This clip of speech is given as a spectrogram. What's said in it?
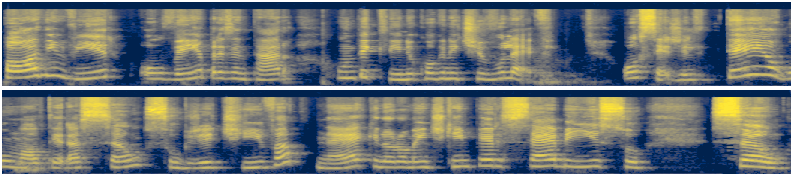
podem vir ou vêm apresentar um declínio cognitivo leve. Ou seja, ele tem alguma alteração subjetiva, né? Que normalmente quem percebe isso são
